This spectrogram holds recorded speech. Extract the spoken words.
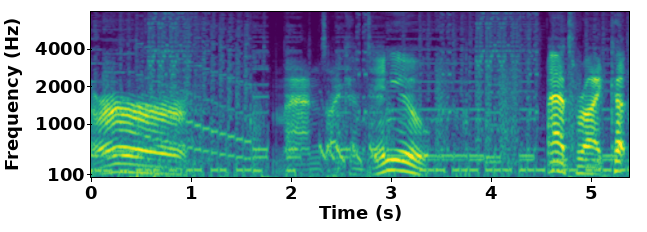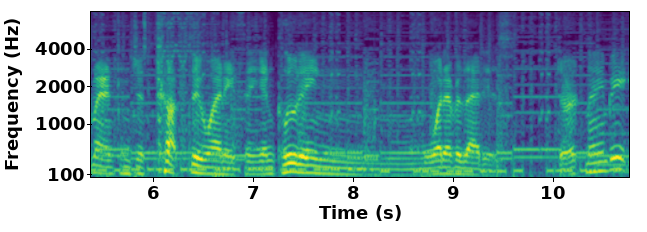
Urgh. Demands I continue. That's right, Cutman can just cut through anything, including whatever that is. Dirt, maybe?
